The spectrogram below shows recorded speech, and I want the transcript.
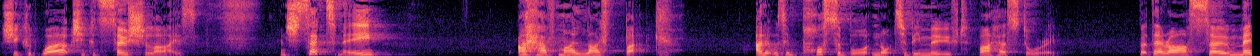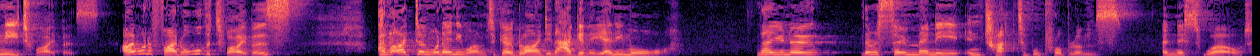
she could work, she could socialize. And she said to me, I have my life back and it was impossible not to be moved by her story. But there are so many Twibas. I want to find all the Twibas, and I don't want anyone to go blind in agony anymore. Now, you know, there are so many intractable problems in this world,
